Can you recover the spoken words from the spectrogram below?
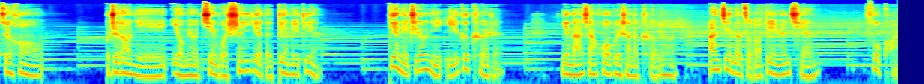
最后。不知道你有没有进过深夜的便利店？店里只有你一个客人，你拿下货柜上的可乐，安静地走到店员前，付款，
